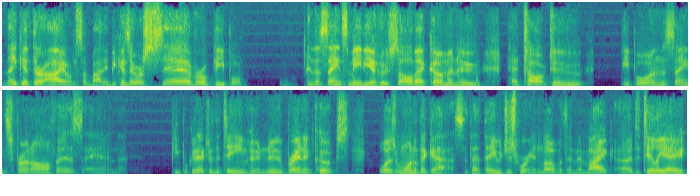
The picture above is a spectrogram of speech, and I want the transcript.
they get their eye on somebody because there were several people in the Saints media who saw that coming, who had talked to people in the Saints front office and people connected to the team who knew Brandin Cooks was one of the guys that they just were in love with him. And Mike uh, Detillier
